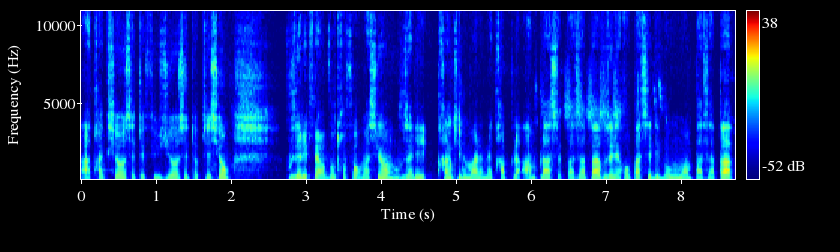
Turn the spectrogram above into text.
attraction, cette fusion, cette obsession. Vous allez faire votre formation, vous allez tranquillement la mettre en place pas à pas, vous allez repasser des bons moments pas à pas,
